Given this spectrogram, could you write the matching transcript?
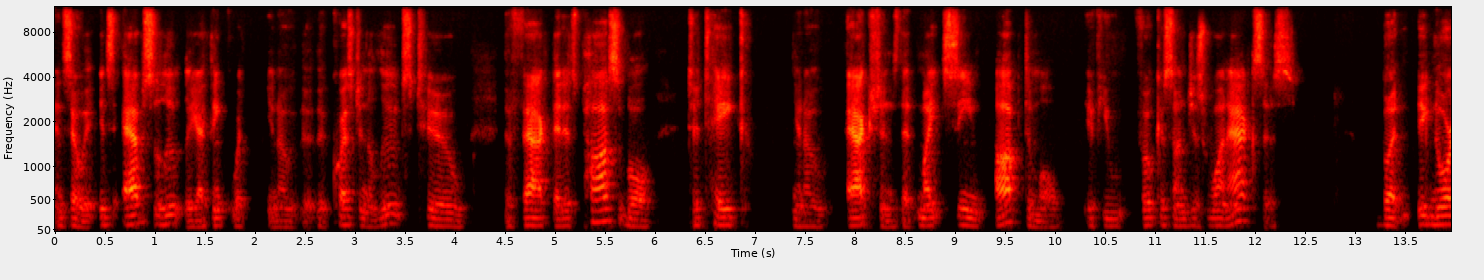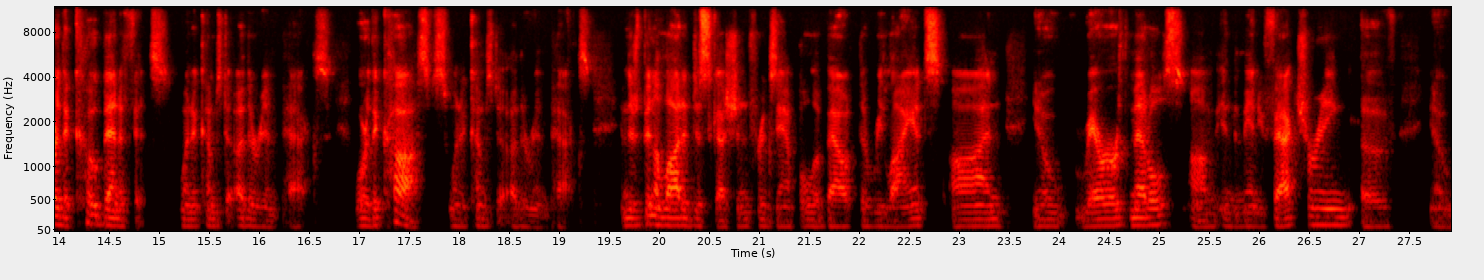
And so it- it's absolutely, I think what, you know, the, the question alludes to the fact that it's possible to take, you know, actions that might seem optimal if you focus on just one axis, but ignore the co-benefits when it comes to other impacts or the costs when it comes to other impacts. And there's been a lot of discussion, for example, about the reliance on, you know, rare earth metals um, in the manufacturing of, you know,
